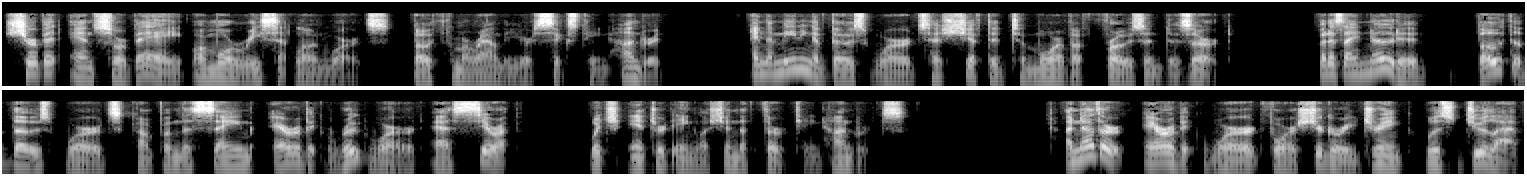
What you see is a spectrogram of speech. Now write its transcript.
Sherbet and sorbet are more recent loanwords, both from around the year 1600, and the meaning of those words has shifted to more of a frozen dessert. But as I noted, both of those words come from the same Arabic root word as syrup, which entered English in the 1300s. Another Arabic word for a sugary drink was julab,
